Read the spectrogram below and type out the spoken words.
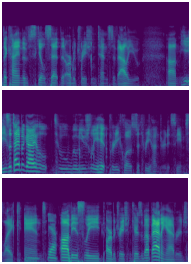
the kind of skill set that arbitration tends to value. Um, he, he's the type of guy who, who will usually hit pretty close to 300, it seems like, mm, and yeah. obviously arbitration cares about batting average,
